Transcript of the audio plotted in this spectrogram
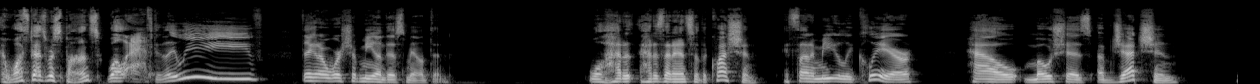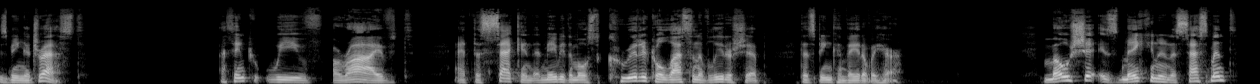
And what's God's response? Well, after they leave, they're going to worship me on this mountain. Well, how does, how does that answer the question? It's not immediately clear how Moshe's objection is being addressed. I think we've arrived at the second and maybe the most critical lesson of leadership that's being conveyed over here. Moshe is making an assessment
